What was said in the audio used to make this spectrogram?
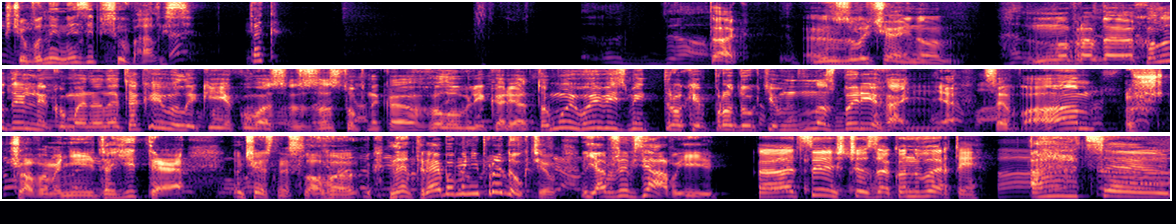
щоб вони не зіпсувались. Так? Так, звичайно. Ну, правда, холодильник у мене не такий великий, як у вас заступника головлікаря, тому й ви візьміть трохи продуктів на зберігання. Це вам. Що ви мені даєте? Чесне слово, не треба мені продуктів. Я вже взяв і. А це що за конверти? А це.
